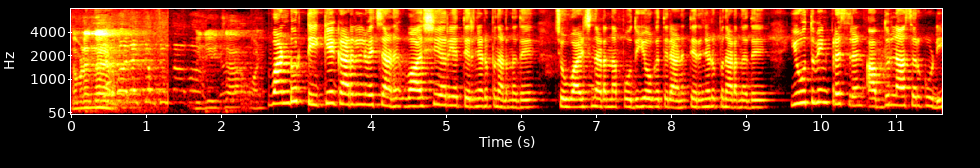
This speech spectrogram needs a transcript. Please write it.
നമ്മുടെ ഇന്ന് വണ്ടൂർ ടി കെ ഗാർഡനിൽ വെച്ചാണ് വാശിയേറിയ തിരഞ്ഞെടുപ്പ് നടന്നത്. ചൊവ്വാഴ്ച നടന്ന പൊതുയോഗത്തിലാണ് തിരഞ്ഞെടുപ്പ് നടന്നത്. Youth wing president Abdul Nasar കൂടി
